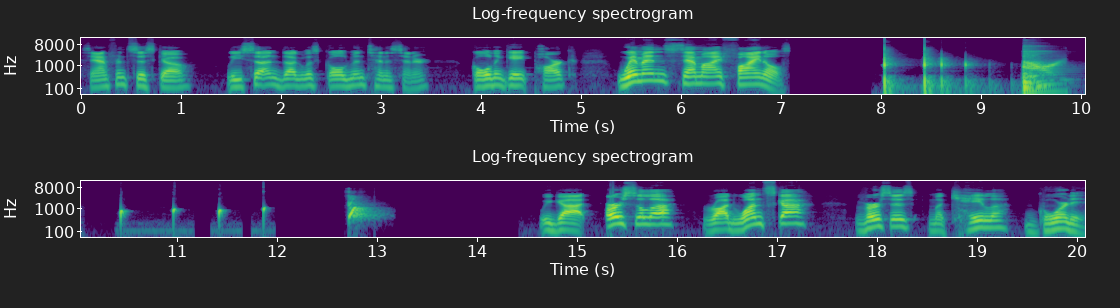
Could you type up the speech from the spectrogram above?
San Francisco, Lisa and Douglas Goldman Tennis Center, Golden Gate Park, women's semifinals. We got Urszula Radwanska versus Michaela Gordon.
